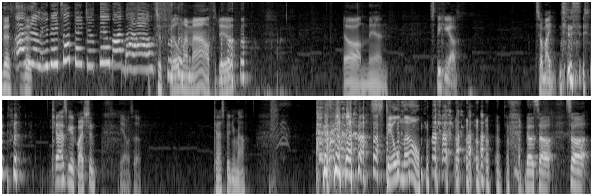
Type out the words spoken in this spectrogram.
the, I really need something to fill my mouth. to fill my mouth, dude. Oh man. Speaking of, so my can I ask you a question? Yeah, what's up? Can I spit in your mouth? Still no. No, so so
